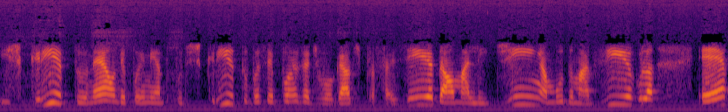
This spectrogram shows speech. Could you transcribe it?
escrito, né? Um depoimento por escrito, você põe os advogados para fazer, dá uma leidinha, muda uma vírgula, é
